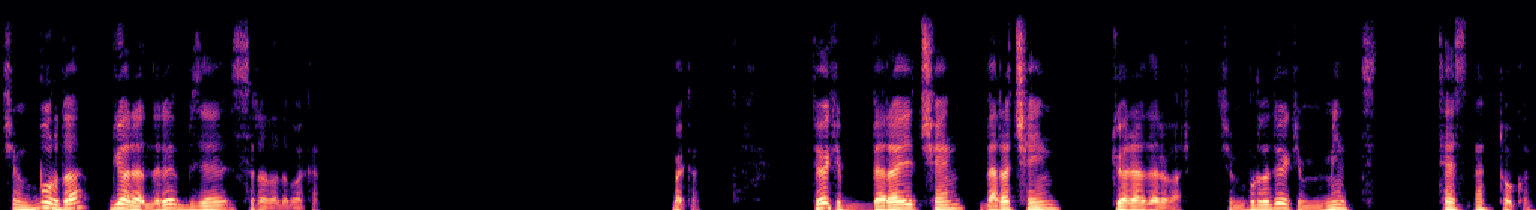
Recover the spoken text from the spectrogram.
Şimdi burada görevleri bize sıraladı bakın. Bakın. Diyor ki Bera Chain, Bera Chain görevleri var. Şimdi burada diyor ki Mint Testnet Token.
